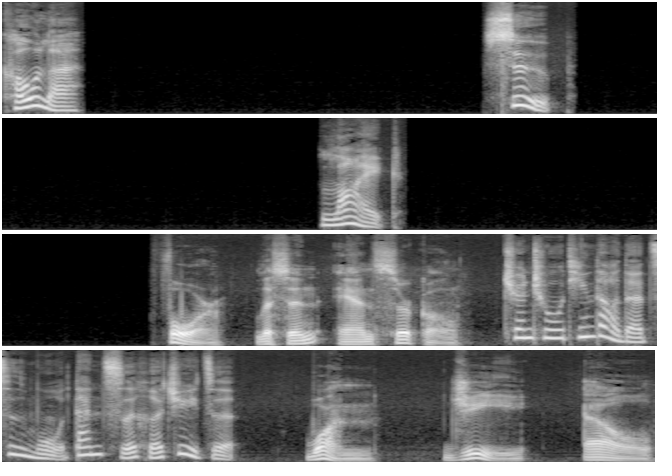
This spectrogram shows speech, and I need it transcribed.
Cola. Soup. Like. 4. Listen and circle. 圈出听到的字母、单词和句子。 1. G. L.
